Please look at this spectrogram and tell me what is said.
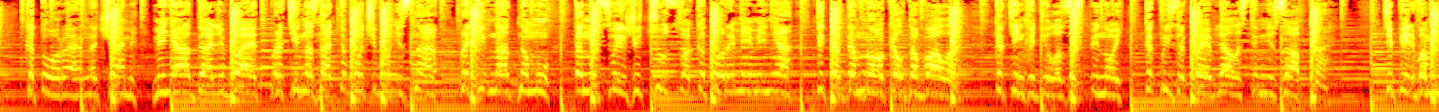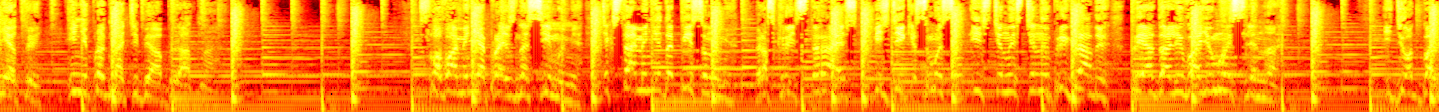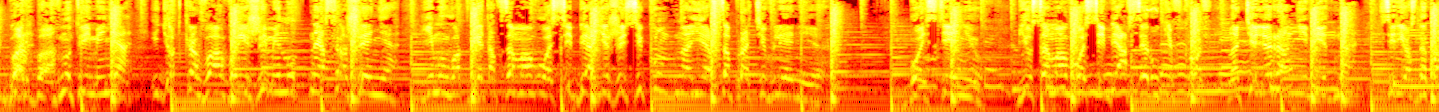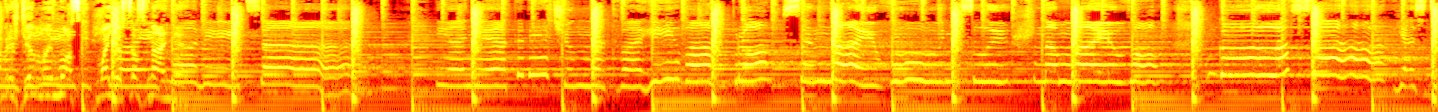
которая ночами меня одолевает. Противно знать того, чего не знаю. Противно одному тонуть в своих же чувствах Которыми меня ты так давно околдовала. Как тень ходила за спиной Как призрак появлялась ты внезапно. Теперь во мне ты И не прогнать тебя обратно. Словами непроизносимыми, текстами недописанными. Раскрыть стараюсь весь дикий смысл истины Стены преграды преодолеваю мысленно Идет борьба. Внутри меня Идет кровавое ежеминутное сражение. Ему в ответ от самого себя Ежесекундное сопротивление. Бой с тенью, бью самого себя Все руки в кровь, на теле ран не видно. Серьезно поврежден мой мозг, мое сознание. Я не отвечу на твои вопросы Наяву не слышно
